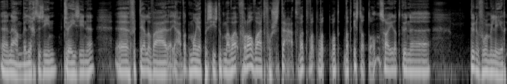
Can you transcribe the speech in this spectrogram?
eh nou, wellicht te zien, twee zinnen, eh, vertellen waar, ja, wat Moja precies doet, maar waar- vooral waar het voor staat. Wat, wat, wat, wat, wat is dat dan? Zou je dat kunnen, kunnen formuleren?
